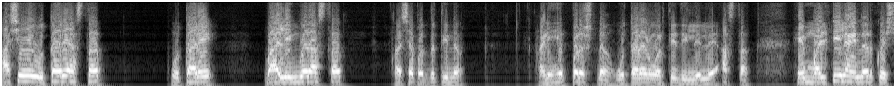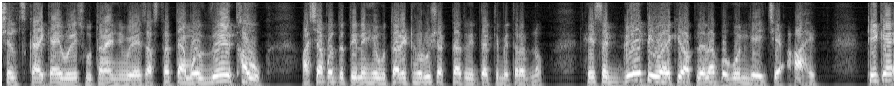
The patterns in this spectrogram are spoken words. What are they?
असे हे उतारे असतात. उतारे बायलिंगवर असतात अशा पद्धतीनं. आणि हे प्रश्न उतार्यांवरती दिलेले असतात. हे मल्टी लाईनर क्वेश्चन्स काय काय वेळेस उतारांच्या वेळेस असतात. त्यामुळे वेळ खाऊ अशा पद्धतीने हे उतारे ठरू शकतात विद्यार्थी मित्रांनो. हे सगळे पीवाय क्यू आपल्याला बघून घ्यायचे आहेत. ठीक आहे?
